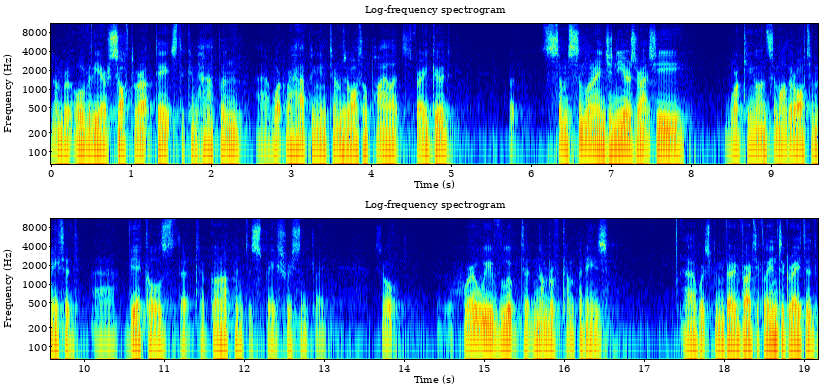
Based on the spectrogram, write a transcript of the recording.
number of over-the-air software updates that can happen. Uh, what were happening in terms of autopilot is very good. But some similar engineers are actually working on some other automated uh, vehicles that have gone up into space recently. So where we've looked at a number of companies uh, which have been very vertically integrated,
